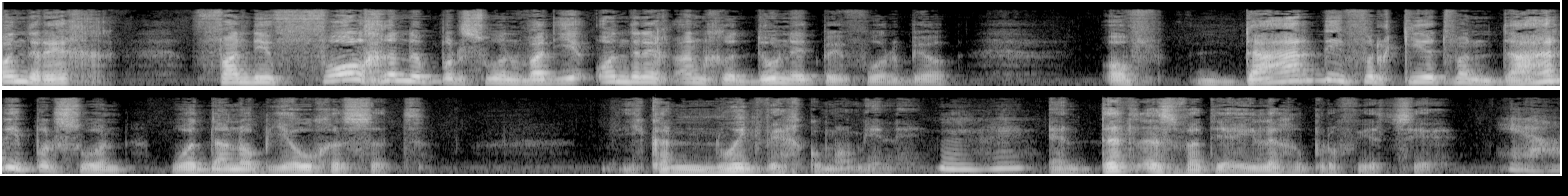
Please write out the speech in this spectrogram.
onreg van die volgende persoon wat jy onreg aangedoen het byvoorbeeld of daardie verkeerd van daardie persoon word dan op jou gesit. Jy kan nooit wegkom daarmee nie. Mm -hmm. En dit is wat die heilige profeet sê. ja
